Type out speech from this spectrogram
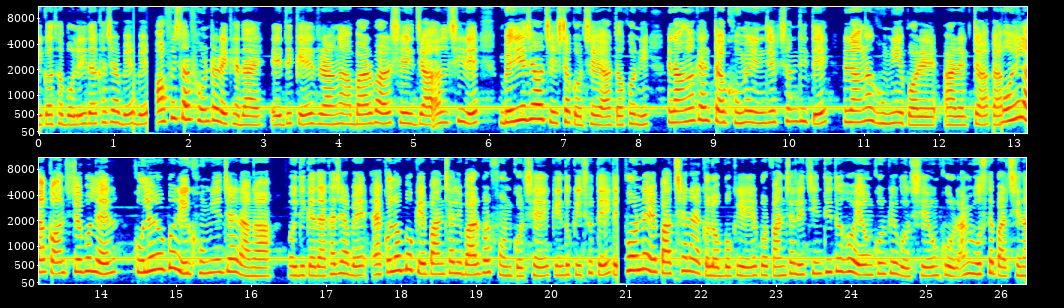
এই কথা বলেই দেখা যাবে, অফিসার ফোনটা রেখে দেয়। এদিকে রাঙা বারবার সেই জাল ছিঁড়ে বেরিয়ে যাওয়ার চেষ্টা করছে, আর তখনই রাঙাকে একটা ঘুমের ইঞ্জেকশন দিতে রাঙা ঘুমিয়ে পড়ে, আর একটা মহিলা কনস্টেবলের কোলের উপরই ঘুমিয়ে যায় রাঙা। ওইদিকে দেখা যাবে, একলব্যকে পাঞ্চালি বারবার ফোন করছে, কিন্তু কিছুতেই ফোনে পাচ্ছে না একলব্যকে। এরপর পাঞ্চালি চিন্তিত হয়ে অঙ্কুরকে বলছে, অঙ্কুর, আমি বুঝতে পারছি না,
